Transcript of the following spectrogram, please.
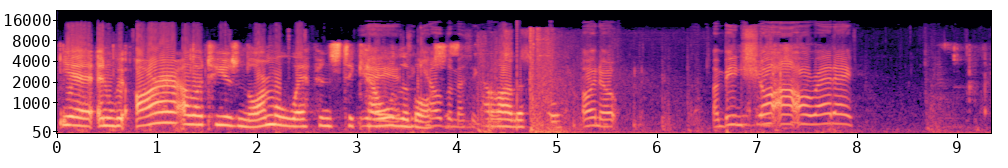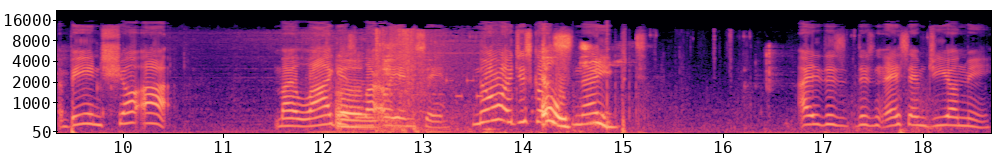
Yeah, and we are allowed to use normal weapons to kill yeah, the to kill the mythic bosses. Oh no. I'm being shot at already. I'm being shot at. My lag is Uh, literally insane. No, I just got Oh, gee. sniped. I there's there's an SMG on me.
